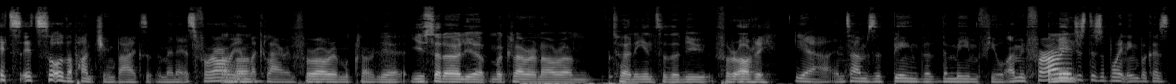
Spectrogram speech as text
it's it's sort of the punching bags at the minute. It's Ferrari and Uh-huh. McLaren. Ferrari and McLaren. Yeah, you said earlier McLaren are um turning into the new Ferrari. Yeah, in terms of being the, the meme fuel. I mean, Ferrari mean- are just disappointing because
